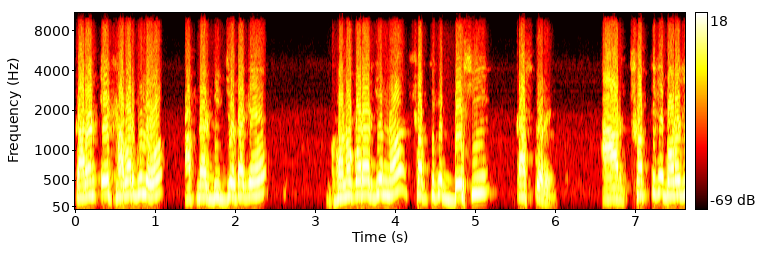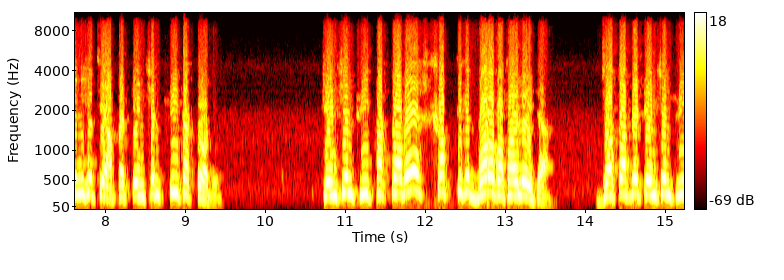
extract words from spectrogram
কারণ এই খাবারগুলো আপনার বীর্যটাকে ঘন করার জন্য সব থেকে বেশি কাজ করে। আর সব থেকে বড় জিনিস হচ্ছে আপনার টেনশন ফ্রি থাকতে হবে। টেনশন ফ্রি থাকতে হবে সব থেকে বড় কথা হলো এটা। যত আপনি টেনশন ফ্রি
